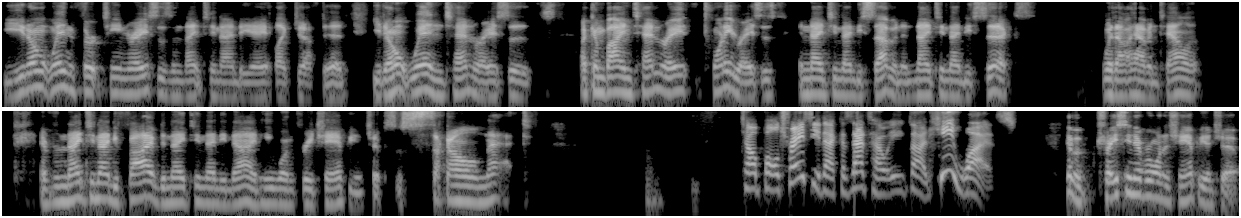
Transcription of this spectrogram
You don't win 13 races in 1998 like Jeff did. You don't win 10 races, a combined 10 race, 20 races in 1997 and 1996 without having talent. And from 1995 to 1999, he won three championships. So suck on that. Tell Paul Tracy that because that's how he thought he was. Yeah, but Tracy never won a championship.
